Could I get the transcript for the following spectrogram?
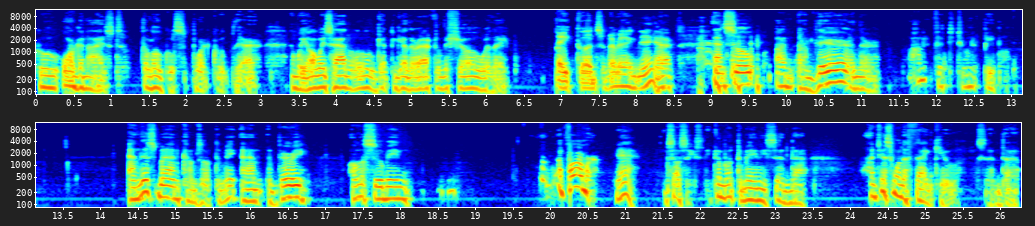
who organized the local support group there. And we always had a little get together after the show where they bake goods and everything. Yeah, there. And so I'm, I'm there, and there are 150, 200 people. And this man comes up to me, and a very unassuming, a farmer Yeah. in Sussex. He came up to me and he said, uh, I just want to thank you. He said, uh,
